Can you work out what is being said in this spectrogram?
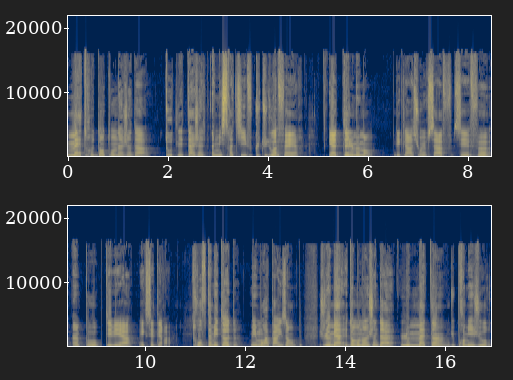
mettre dans ton agenda toutes les tâches administratives que tu dois faire et à tel moment. Déclaration URSAF, CFE, impôts, TVA, etc. Trouve ta méthode. Mais moi, par exemple, je le mets dans mon agenda le matin du premier jour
